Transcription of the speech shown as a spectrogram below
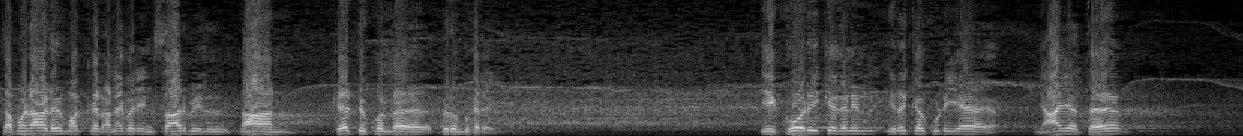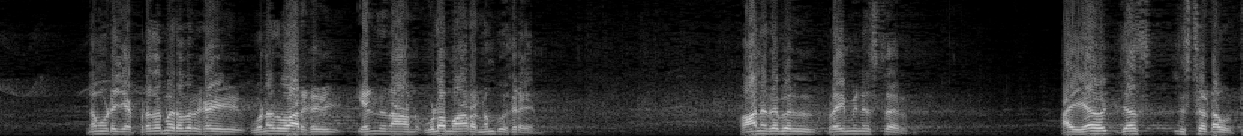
தமிழ்நாடு மக்கள் அனைவரின் சார்பில் நான் கேட்டுக்கொள்ள விரும்புகிறேன். இக்கோரிக்கைகளில் இருக்கக்கூடிய நியாயத்தை நம்முடைய பிரதமர் அவர்கள் உணர்வார்கள் என்று நான் உளமாற நம்புகிறேன் honourable prime minister I have just listed out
